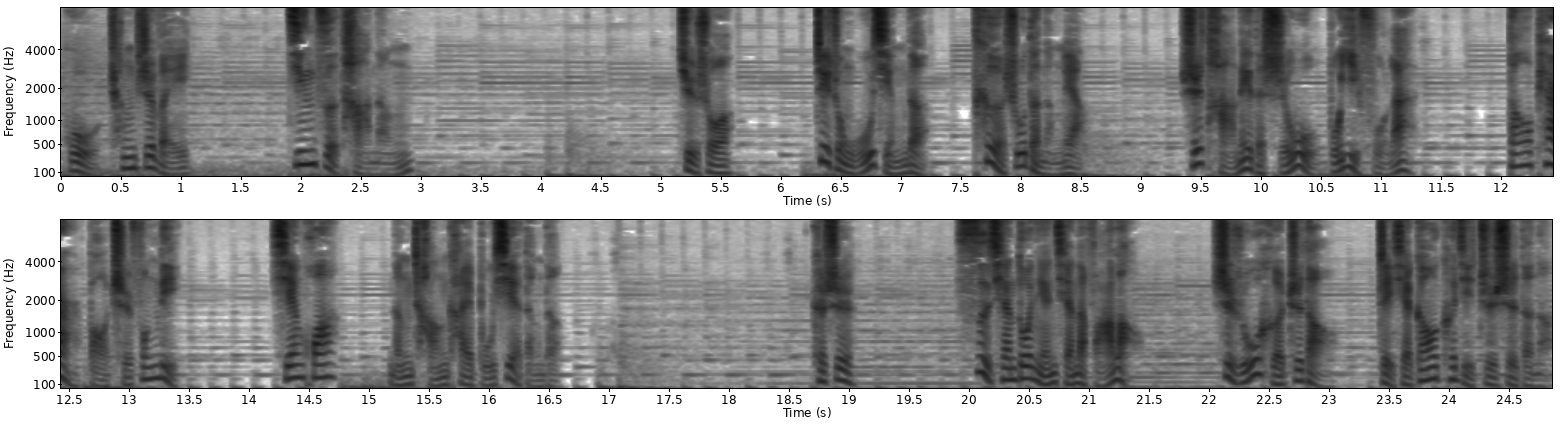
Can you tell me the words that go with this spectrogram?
故称之为金字塔能。据说，这种无形的、特殊的能量。使塔内的食物不易腐烂，刀片保持锋利，鲜花能常开不谢等等。可是，四千多年前的法老是如何知道这些高科技知识的呢？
